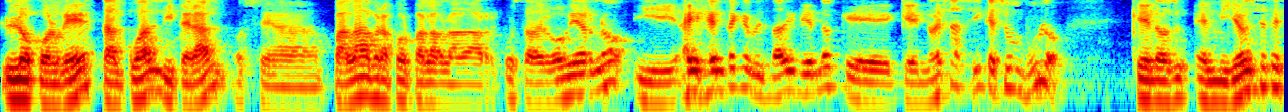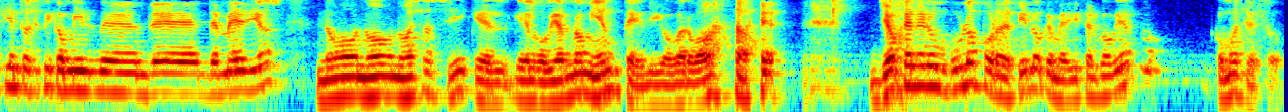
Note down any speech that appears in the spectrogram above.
lo colgué tal cual, literal, o sea, palabra por palabra la respuesta del gobierno y hay gente que me está diciendo que, que no es así, que es un bulo, que los, el millón setecientos y pico mil de, medios no, no, no es así, que el, que el gobierno miente. Digo, pero vamos a ver, yo genero un bulo por decir lo que me dice el gobierno. ¿Cómo es eso?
